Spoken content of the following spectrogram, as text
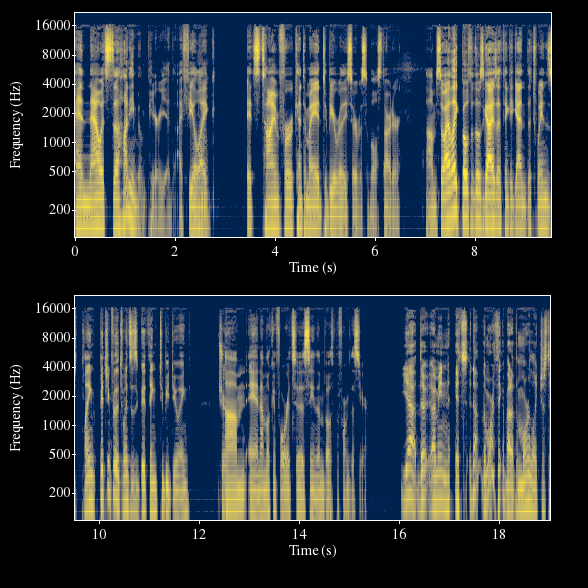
And now it's the honeymoon period. I feel Mhm. like it's time for Kenta Maeda to be a really serviceable starter. Um, so I like both of those guys. I think again, the Twins playing pitching for the Twins is a good thing to be doing. Sure. Um, and I'm looking forward to seeing them both perform this year. Yeah, there, I mean, it's not, the more I think about it, the more like just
